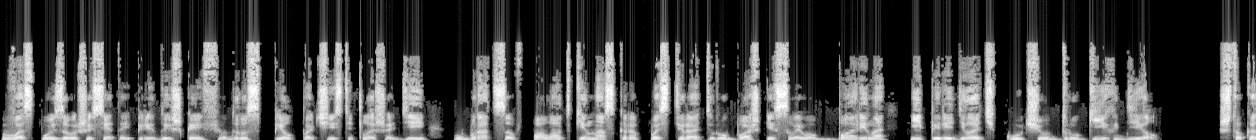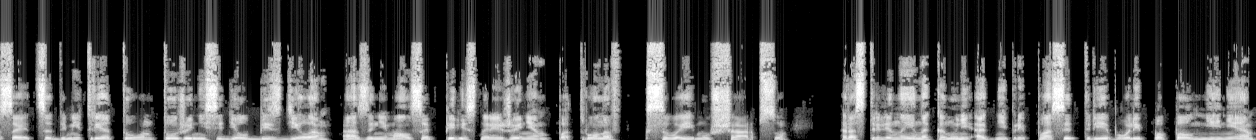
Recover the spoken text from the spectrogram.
Воспользовавшись этой передышкой, Федор успел почистить лошадей, убраться в палатке, наскоро постирать рубашки своего барина и переделать кучу других дел. Что касается Дмитрия, то он тоже не сидел без дела, а занимался переснаряжением патронов к своему Шарпсу. Расстрелянные накануне огнеприпасы требовали пополнения,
